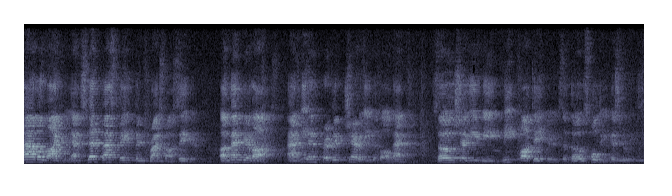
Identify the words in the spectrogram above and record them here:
Have a lively and steadfast faith in Christ our Savior. Amend your lives, and be in perfect charity with all men. So shall ye be meet partakers of those holy mysteries.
